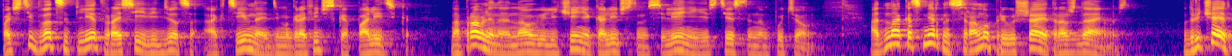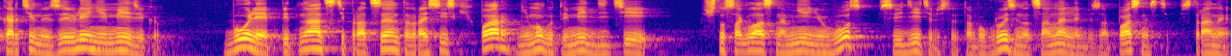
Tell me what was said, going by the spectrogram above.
Почти 20 лет в России ведется активная демографическая политика, направленная на увеличение количества населения естественным путем. Однако смертность все равно превышает рождаемость. Удручает картину и заявление медиков. Более 15% российских пар не могут иметь детей, что, согласно мнению ВОЗ, свидетельствует об угрозе национальной безопасности страны.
